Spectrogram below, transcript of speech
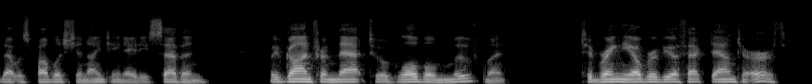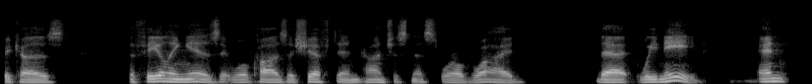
that was published in 1987, we've gone from that to a global movement to bring the overview effect down to earth because the feeling is it will cause a shift in consciousness worldwide that we need. And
